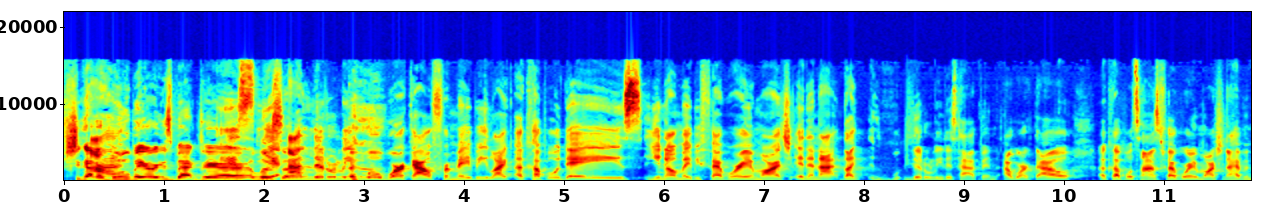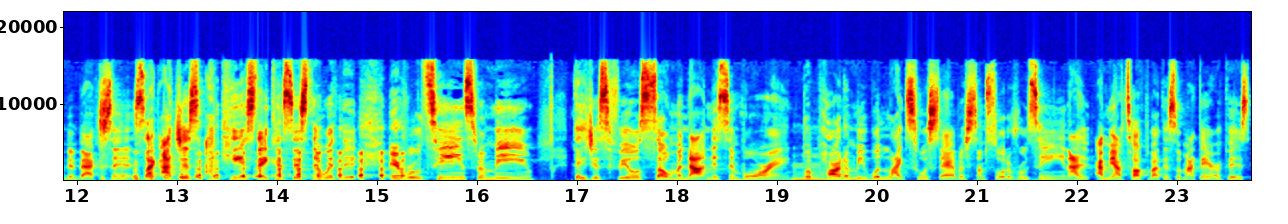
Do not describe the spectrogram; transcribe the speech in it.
She got her I- blueberries back there. Listen, Yeah, I literally will work out for maybe like a couple of days, you know, maybe February and March. And then I like literally this happened. I worked out a couple of times February and March and I haven't been back since. Like I just I can't stay consistent with it. And routines for me, they just feel so monotonous and boring. But part of mm-hmm. me would like to establish some sort of routine. I I mean, I've talked about this with my therapist.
